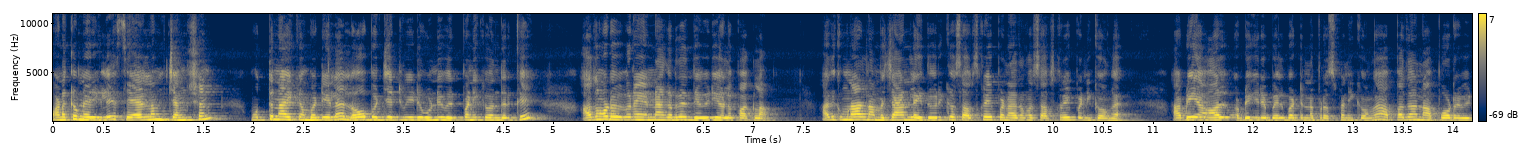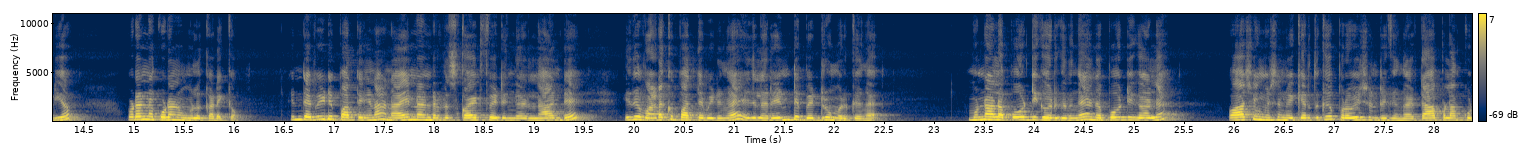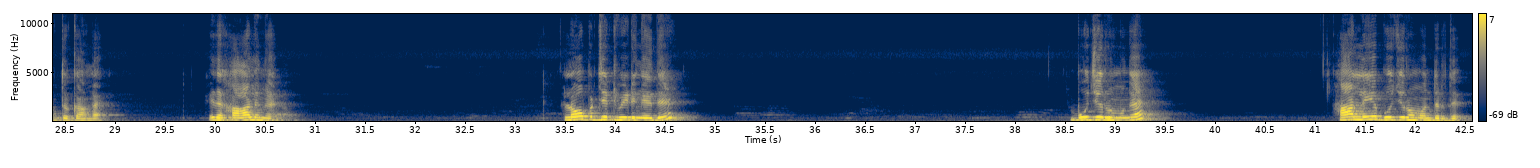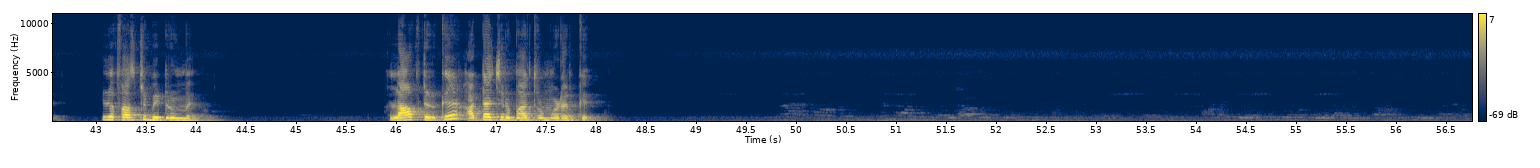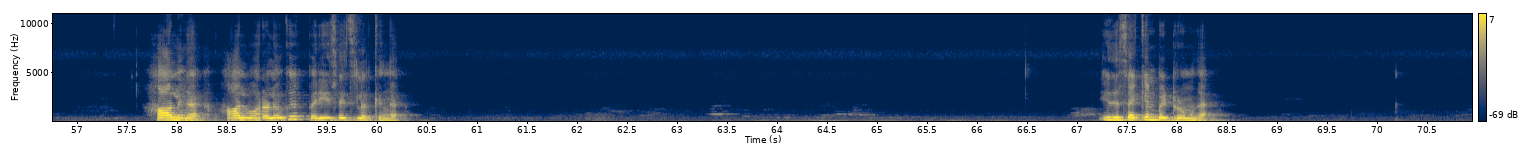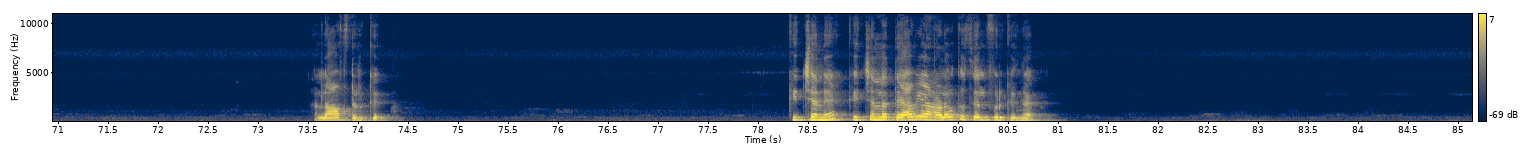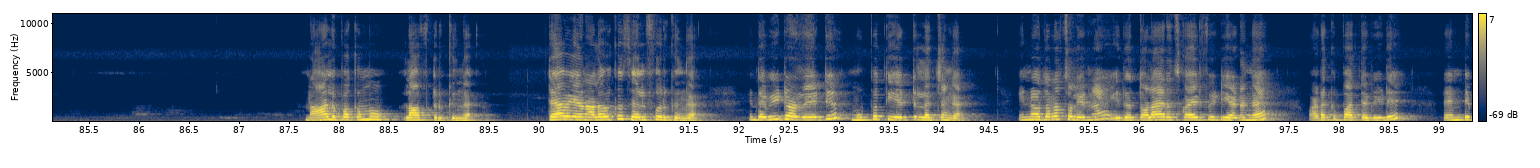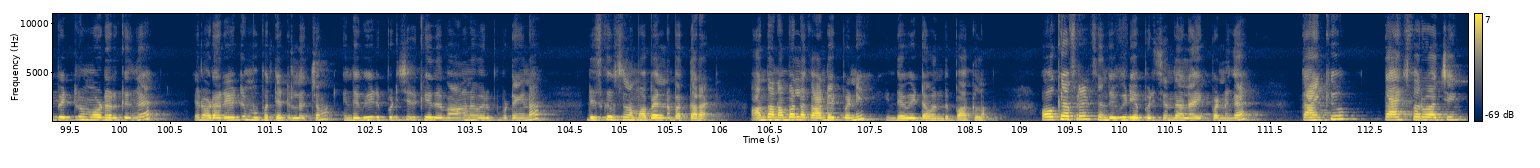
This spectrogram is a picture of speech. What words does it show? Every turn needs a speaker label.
Speaker 1: வணக்கம் நேர்களே. சேலம் ஜங்ஷன் முத்துநாய்க்கம்பட்டியில் லோ பட்ஜெட் வீடு ஒன்று விற்பனைக்கு வந்திருக்கு. அதனோட விவரம் என்னங்கிறத இந்த வீடியோவில் பார்க்கலாம். அதுக்கு முன்னால் நம்ம சேனலை இது வரைக்கும் சப்ஸ்கிரைப் பண்ணாதவங்க சப்ஸ்கிரைப் பண்ணிக்கோங்க. அப்படியே ஆல் அப்படிங்கிற பெல் பட்டனை ப்ரெஸ் பண்ணிக்கோங்க. அப்போ தான் நான் போடுற வீடியோ உடனுக்குடன் உங்களுக்கு கிடைக்கும். இந்த வீடு பார்த்தீங்கன்னா நைன் ஹண்ட்ரட் ஸ்கொயர் ஃபீட்டுங்க லேண்டு இது வடக்கு பார்த்த வீடுங்க. இதில் ரெண்டு பெட்ரூம் இருக்குதுங்க முன்னால் போர்ட்டிகோ இருக்குதுங்க. இந்த போர்ட்டிகோவில் வாஷிங் மிஷின் வைக்கிறதுக்கு ப்ரொவிஷன் இருக்குதுங்க டேப்லாம் கொடுத்துருக்காங்க. இது ஹாலுங்க. லோ பட்ஜெட் வீடுங்க இது. பூஜை ரூமுங்க. ஹால்லையே பூஜை ரூம் வந்துடுது இது ஃபஸ்ட்டு பெட்ரூமு லாஃப்ட் இருக்குது அட்டாச்சு பாத்ரூமோடு இருக்குது ஹாலுங்க. ஹால் ஓரளவுக்கு பெரிய சைஸில் இருக்குங்க. இது செகண்ட் பெட்ரூமுங்க லாஃப்ட் இருக்குது கிச்சனு கிச்சனில் தேவையான அளவுக்கு செல்ஃப் இருக்குங்க. நாலு பக்கமும் லாஃப்ட் இருக்குங்க. தேவையான அளவுக்கு செல்ஃபும் இருக்குங்க. இந்த வீட்டோட ரேட்டு முப்பத்தி எட்டு லட்சங்க. இன்னொரு தடவை சொல்லிடுறேன். இது தொள்ளாயிரம் ஸ்கொயர் ஃபீட் இடங்க. வடக்கு பார்த்த வீடு. ரெண்டு பெட்ரூமோடு இருக்குங்க. என்னோடய ரேட்டு முப்பத்தெட்டு லட்சம். இந்த வீடு பிடிச்சிருக்கு இது வாங்கணும் விருப்பப்பட்டீங்கன்னா டிஸ்கிரிப்ஷனில் மொபைல் நம்பர் தரேன். அந்த நம்பரில் காண்டாக்ட் பண்ணி இந்த வீட்டை வந்து பார்க்கலாம். ஓகே ஃப்ரெண்ட்ஸ் இந்த வீடியோ பிடிச்சிருந்தால் லைக் பண்ணுங்கள் தேங்க்யூ தேங்க்ஸ் ஃபார் வாட்சிங்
